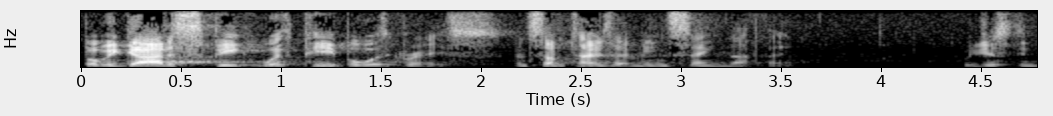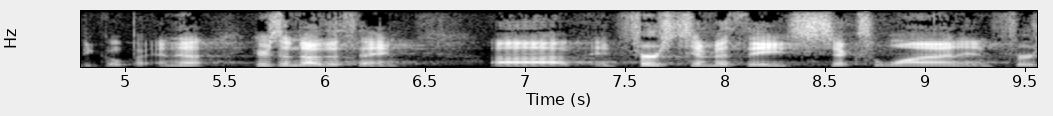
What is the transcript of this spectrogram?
But we got to speak with people with grace. And sometimes that means saying nothing. We just need to go back. And then here's another thing uh, in 1 Timothy 6 1 and 1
